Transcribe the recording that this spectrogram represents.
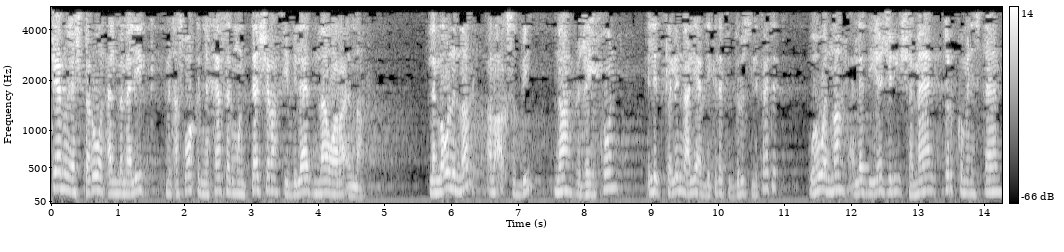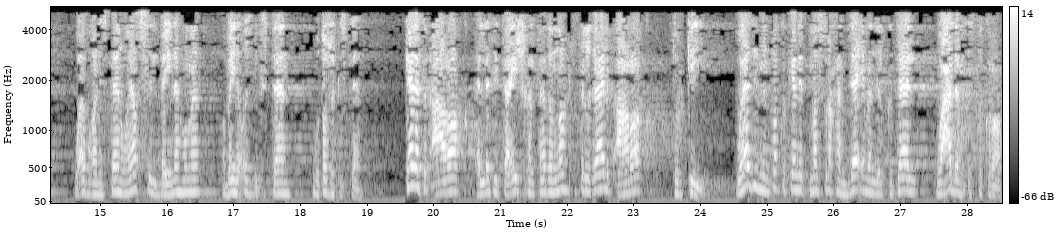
كانوا يشترون المماليك من أسواق النخاسة المنتشرة في بلاد ما وراء النهر. لما أقول النهر أنا أقصد به نهر جيحون اللي اتكلمنا عليه قبل كده في الدروس اللي فاتت وهو النهر الذي يجري شمال تركمانستان وأفغانستان ويفصل بينهما وبين أوزبكستان وطاجكستان. كانت الأعراق التي تعيش خلف هذا النهر في الغالب أعراق تركية وهذه المنطقة كانت مسرحا دائما للقتال وعدم الاستقرار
